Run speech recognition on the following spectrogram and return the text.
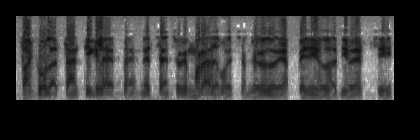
fa gol a tanti club, eh, nel senso che Morata può essere un giocatore che ha periodo da diversi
